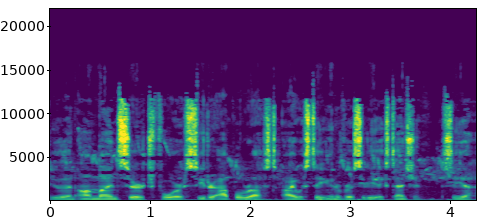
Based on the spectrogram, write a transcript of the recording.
do an online search for cedar apple rust, Iowa State University Extension. See ya.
